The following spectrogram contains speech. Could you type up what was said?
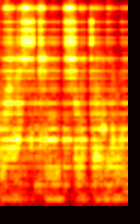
Rest in chicken.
